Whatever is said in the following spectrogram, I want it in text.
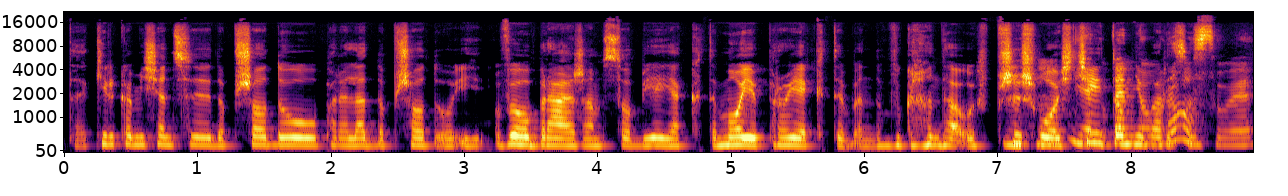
te kilka miesięcy do przodu, parę lat do przodu i wyobrażam sobie, jak te moje projekty będą wyglądały w przyszłości. Mhm, I to mnie bardzo. Rosły.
